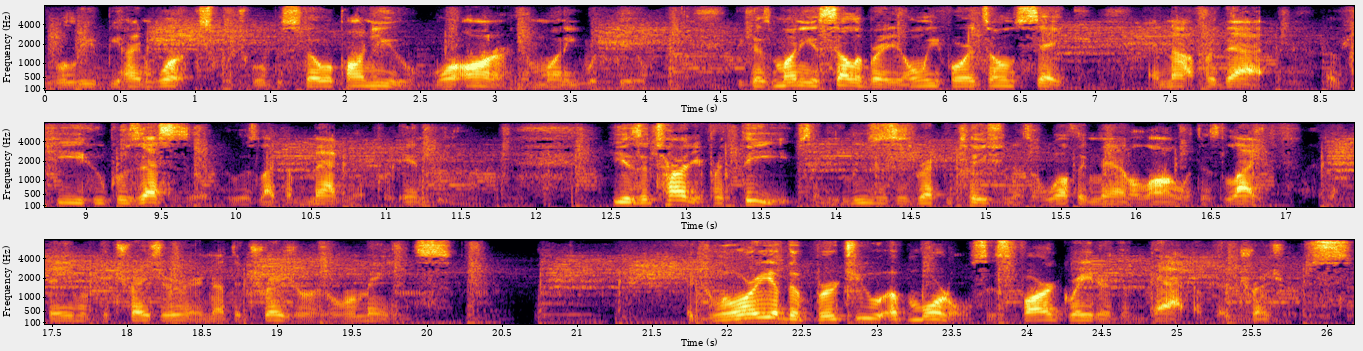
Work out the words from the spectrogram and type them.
you will leave behind works which will bestow upon you more honor than money would do. Because money is celebrated only for its own sake, and not for that of he who possesses it, who is like a magnet for envy. He is a target for thieves, and he loses his reputation as a wealthy man along with his life, and the fame of the treasurer and not the treasurer remains. The glory of the virtue of mortals is far greater than that of their treasures.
